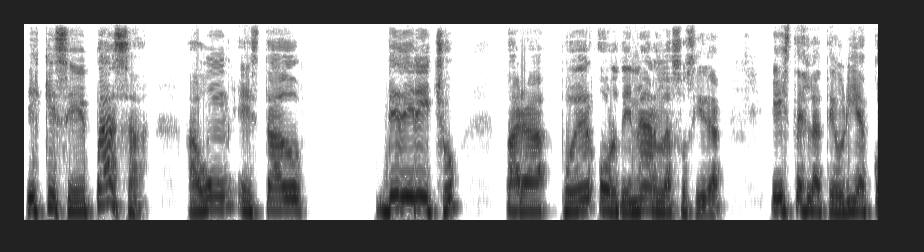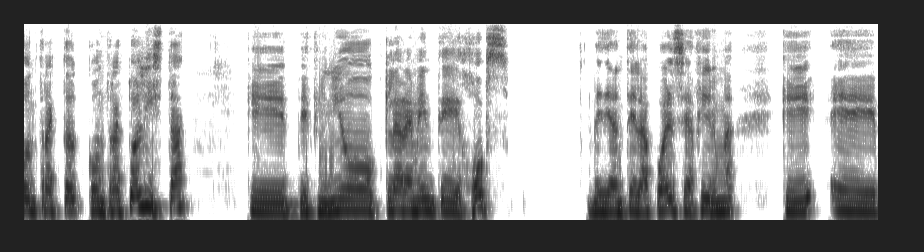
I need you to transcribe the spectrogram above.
es que se pasa a un estado de derecho para poder ordenar la sociedad. Esta es la teoría contractualista que definió claramente Hobbes, mediante la cual se afirma que eh,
